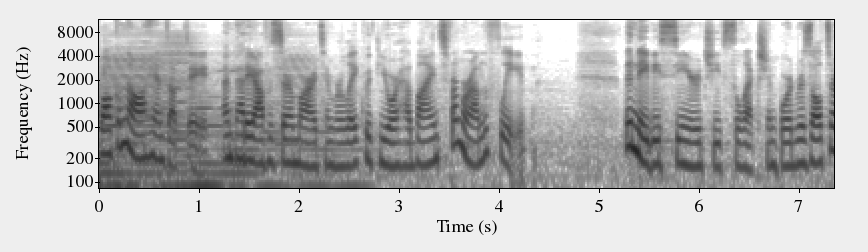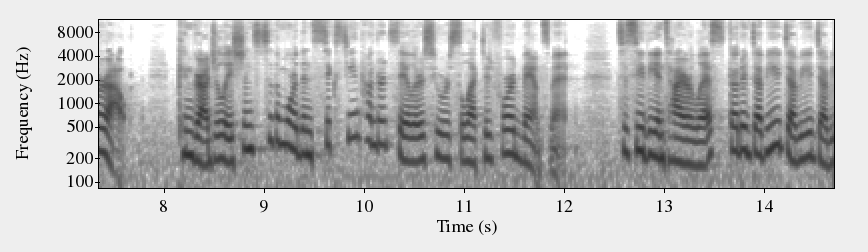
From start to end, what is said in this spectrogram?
Welcome to All Hands Update. I'm Petty Officer Mara Timberlake with your headlines from around the fleet. The Navy's Senior Chief Selection Board results are out. Congratulations to the more than 1,600 sailors who were selected for advancement. To see the entire list, go to www.ah.mil.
